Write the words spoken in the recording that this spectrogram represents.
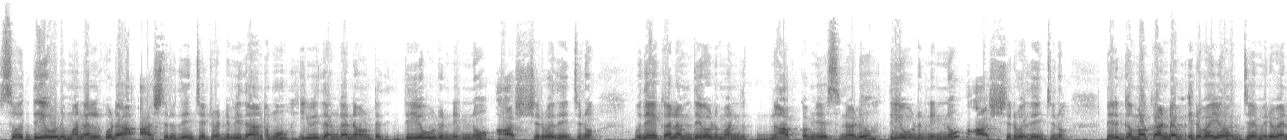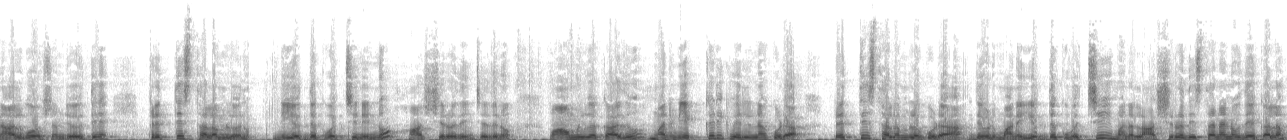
సో దేవుడు మనల్ని కూడా ఆశీర్వదించేటువంటి విధానము ఈ విధంగానే ఉంటుంది. దేవుడు నిన్ను ఆశీర్వదించ ఆశీర్వదించును. ఉదయకాలం దేవుడు మన జ్ఞాపకం చేస్తున్నాడు. దేవుడు నిన్ను ఆశీర్వదించును. నిర్గమకాండం ఇరవయో అధ్యాయం ఇరవై నాలుగో వర్షం చదివితే ప్రతి స్థలంలోనూ నీ యొద్దకు వచ్చి నిన్ను ఆశీర్వదించదును. మామూలుగా కాదు మనం ఎక్కడికి వెళ్ళినా కూడా ప్రతి స్థలంలో కూడా దేవుడు మన యొద్దకు వచ్చి మనల్ని ఆశీర్వదిస్తానని ఉదయకాలం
